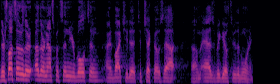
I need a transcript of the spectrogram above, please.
there's lots of other, other announcements in your bulletin. I invite you to, to check those out um, as we go through the morning.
